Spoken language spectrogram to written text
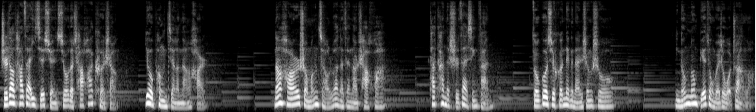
直到他在一节选修的插花课上，又碰见了男孩。男孩手忙脚乱地在那儿插花，他看得实在心烦，走过去和那个男生说。你能不能别总围着我转了？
